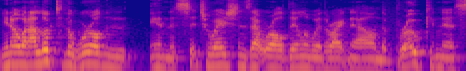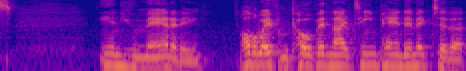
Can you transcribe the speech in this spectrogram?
You know, when I look to the world and, and the situations that we're all dealing with right now and the brokenness in humanity, all the way from COVID-19 pandemic to the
